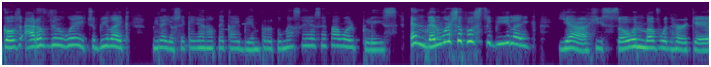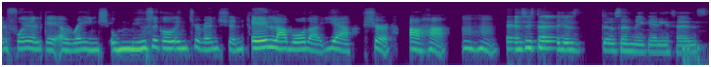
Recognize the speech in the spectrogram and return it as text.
goes out of their way to be like, mira, yo sé que ella no te cae bien, pero tú me haces ese favor, please. And then we're supposed to be like, yeah, he's so in love with her que él fue el que arranged un musical intervention en la boda. Yeah, sure. Ajá. mhm. Esa historia just doesn't make any sense.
